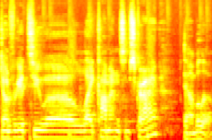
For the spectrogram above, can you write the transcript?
Don't forget to uh, like, comment, and subscribe. down below.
